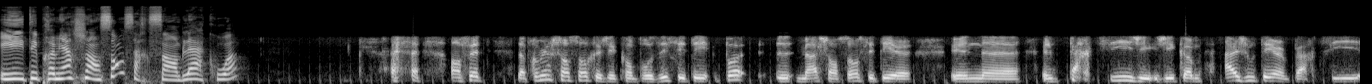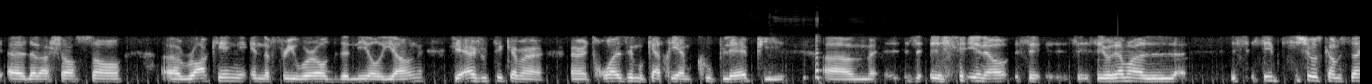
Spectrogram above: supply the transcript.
Et tes premières chansons, ça ressemblait à quoi? en fait, la première chanson que j'ai composée, c'était pas euh, ma chanson, c'était euh, une euh, une partie. J'ai comme ajouté un parti euh, de la chanson "Rocking in the Free World" de Neil Young. J'ai ajouté comme un, un troisième ou quatrième couplet, puis um, you know, c'est vraiment le- ces petites choses comme ça,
